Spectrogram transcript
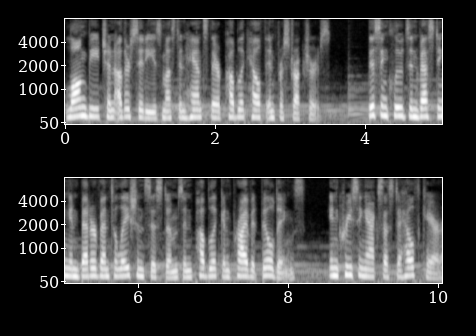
Long Beach and other cities must enhance their public health infrastructures. This includes investing in better ventilation systems in public and private buildings, increasing access to healthcare,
